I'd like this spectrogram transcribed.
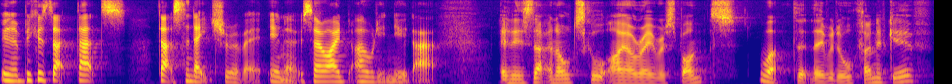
You know, because that that's that's the nature of it. You know, so I I already knew that. And is that an old school IRA response What? that they would all kind of give,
